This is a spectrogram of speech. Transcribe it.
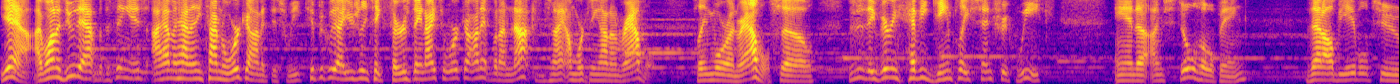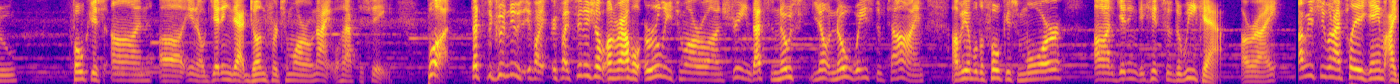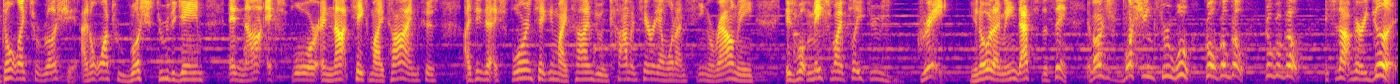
yeah, I want to do that, but the thing is, I haven't had any time to work on it this week. Typically, I usually take Thursday night to work on it, but I'm not, because tonight I'm working on Unravel. Playing more Unravel, so this is a very heavy gameplay-centric week, and uh, I'm still hoping that I'll be able to focus on, uh, you know, getting that done for tomorrow night. We'll have to see. But that's the good news. If I if I finish up Unravel early tomorrow on stream, that's no you know no waste of time. I'll be able to focus more on getting the hits of the week out. All right. Obviously, when I play a game, I don't like to rush it. I don't want to rush through the game and not explore and not take my time because I think that exploring, taking my time, doing commentary on what I'm seeing around me is what makes my playthroughs great. You know what I mean? That's the thing. If I'm just rushing through, whoa, go, go, go, go, go, go, it's not very good.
